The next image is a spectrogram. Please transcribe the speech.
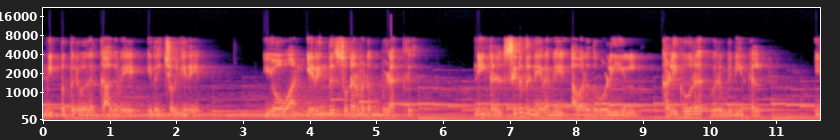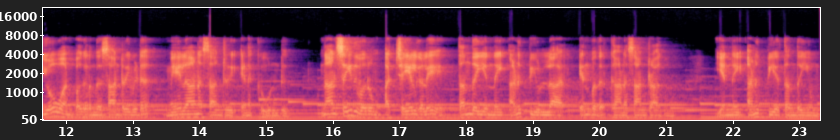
மீட்பு பெறுவதற்காகவே இதை சொல்கிறேன். யோவான் எரிந்து சுடர்விடும் விளக்கு. நீங்கள் சிறிது நேரமே அவரது ஒளியில் களிகூற விரும்பினீர்கள். யோவான் பகர்ந்த சான்றை விட மேலான சான்று எனக்கு உண்டு. நான் செய்து வரும் அச்செயல்களே தந்தை என்னை அனுப்பியுள்ளார் என்பதற்கான சான்றாகும். என்னை அனுப்பிய தந்தையும்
